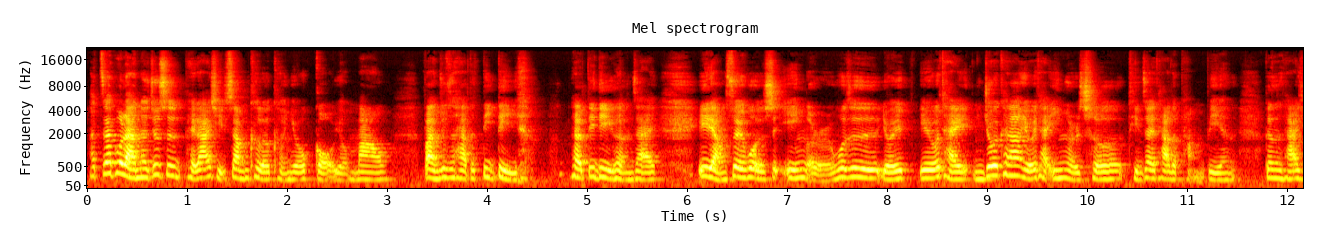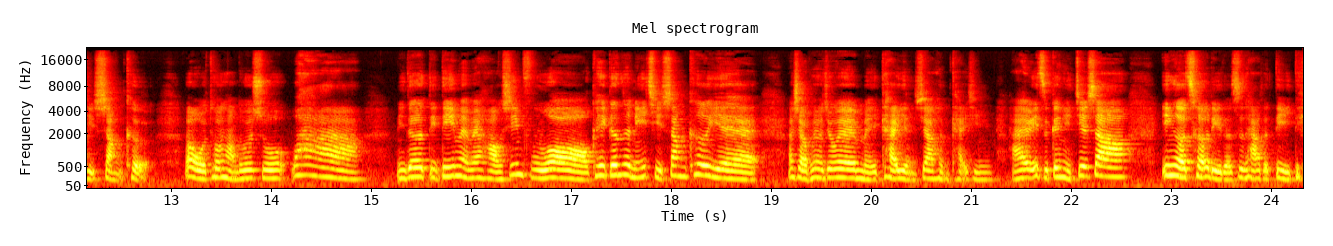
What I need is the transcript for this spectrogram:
啊，再不然呢，就是陪他一起上课的，可能有狗有猫，不然就是他的弟弟，他弟弟可能才一两岁，或者是婴儿，或者是有一有一台，你就会看到有一台婴儿车停在他的旁边，跟着他一起上课。那我通常都会说，哇。你的弟弟妹妹好幸福哦，可以跟着你一起上课耶。那小朋友就会眉开眼笑，很开心，还有一直跟你介绍婴儿车里的是他的弟弟。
